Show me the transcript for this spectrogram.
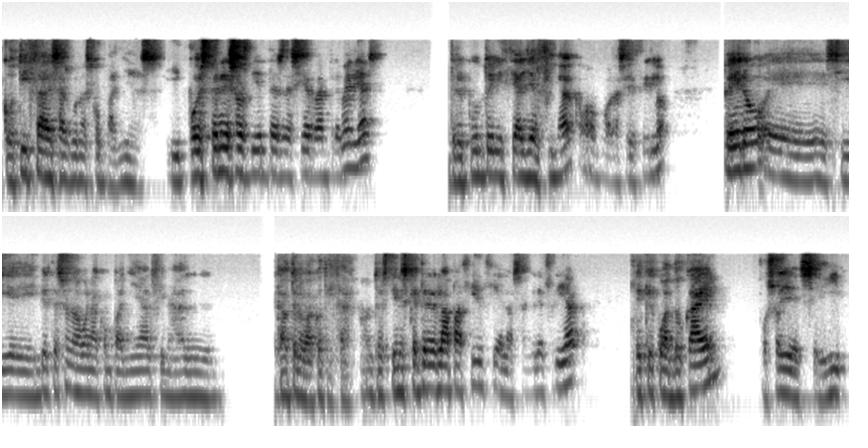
cotiza a esas buenas compañías y puedes tener esos dientes de sierra entre medias, entre el punto inicial y el final, como por así decirlo, pero eh, si inviertes en una buena compañía, al final el mercado te lo va a cotizar. Entonces tienes que tener la paciencia y la sangre fría de que cuando caen, pues oye, seguir,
